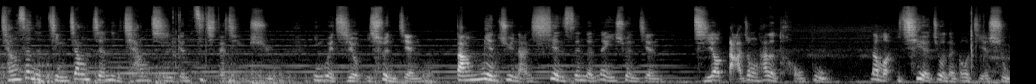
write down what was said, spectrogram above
强森的紧张整理枪支跟自己的情绪，因为只有一瞬间，当面具男现身的那一瞬间，只要打中他的头部，那么一切就能够结束。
